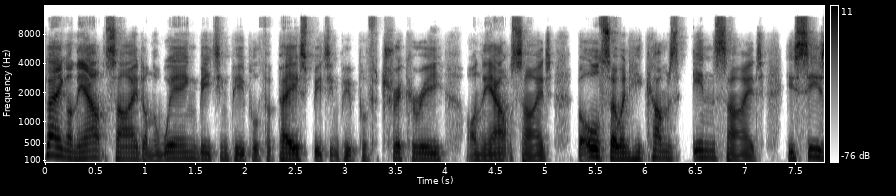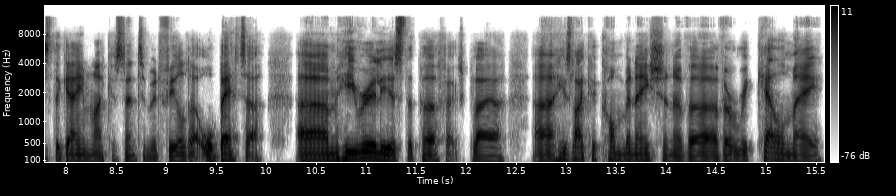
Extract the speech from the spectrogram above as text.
playing on the outside, on the wing, beating people for pace, beating people for trickery on the outside, but also when he comes inside, he sees the game like a centre midfielder or better. Um, he really is the perfect player. Uh, he's like a combination of a of a Riquelme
